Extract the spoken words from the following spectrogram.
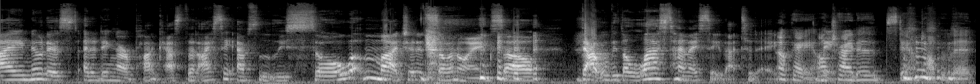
I noticed editing our podcast that I say absolutely so much and it's so annoying. So that will be the last time I say that today. Okay, I'll Maybe. try to stay on top of it.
